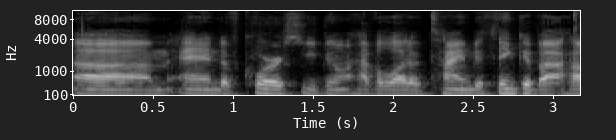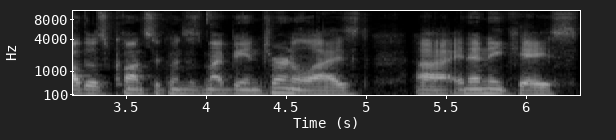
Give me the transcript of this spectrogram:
Um, and of course, you don't have a lot of time to think about how those consequences might be internalized uh, in any case.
